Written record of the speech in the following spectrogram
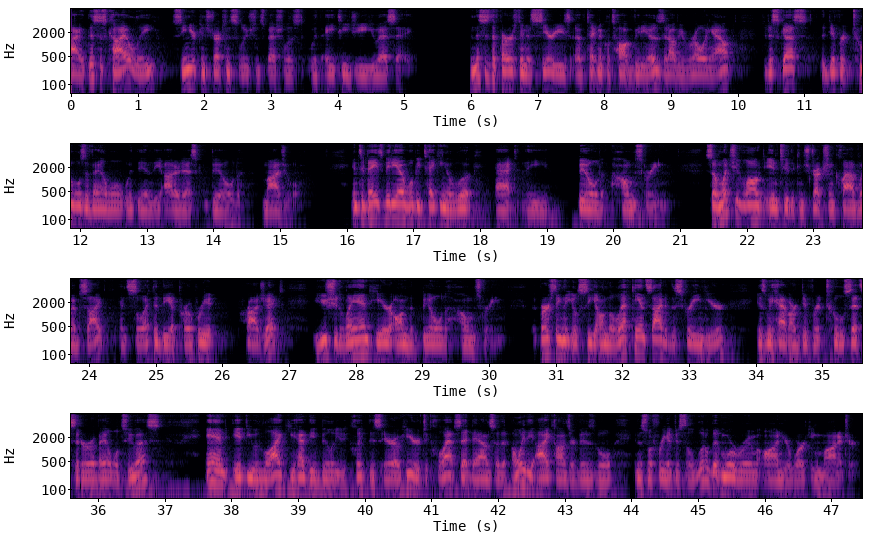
Hi, this is Kyle Lee, Senior Construction Solution Specialist with ATG USA. And this is the first in a series of technical talk videos that I'll be rolling out to discuss the different tools available within the Autodesk Build module. In today's video, we'll be taking a look at the Build home screen. So once you've logged into the Construction Cloud website and selected the appropriate project, you should land here on the build home screen. The first thing that you'll see on the left hand side of the screen here is we have our different tool sets that are available to us. And if you would like, you have the ability to click this arrow here to collapse that down so that only the icons are visible, and this will free up just a little bit more room on your working monitor.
